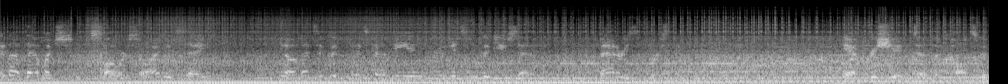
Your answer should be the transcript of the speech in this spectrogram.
they're not that much slower. So I would say, you know, that's a good. It's going to be. You're going to get some good use out of it. Battery's the first thing. Yeah, appreciate uh, the call. It's good,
